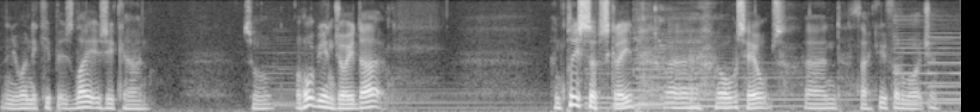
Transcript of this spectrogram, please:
and you want to keep it as light as you can. So I hope you enjoyed that. And please subscribe, uh, it always helps, and thank you for watching.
